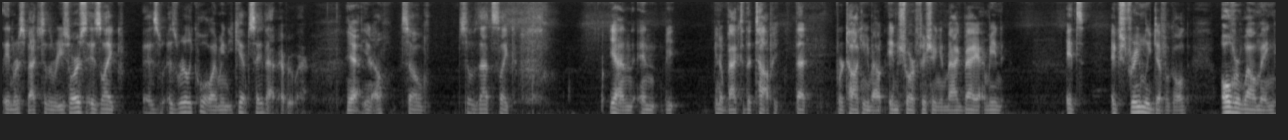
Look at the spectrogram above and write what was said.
in respect to the resource is like is is really cool. I mean, you can't say that everywhere, yeah. you know. So so that's like yeah, and and we- you know, back to the topic that we're talking about inshore fishing in Mag Bay. I mean, it's extremely difficult, overwhelming.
